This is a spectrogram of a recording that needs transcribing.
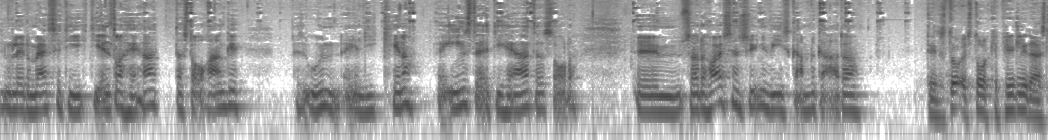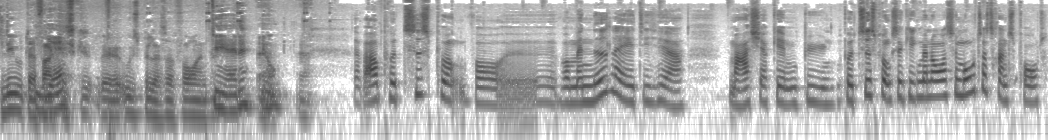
Nu lader du mærke til de, de ældre herrer, der står ranke, altså uden at jeg lige kender hver eneste af de herrer, der står der. Øhm, så er det højst sandsynligvis gamle garder. Det er et stort, et stort kapitel i deres liv, der Ja. faktisk øh, udspiller sig foran. Det er det, jo. Ja. Der var jo på et tidspunkt, hvor, øh, hvor man nedlagde de her marcher gennem byen. På et tidspunkt så gik man over til motortransport,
